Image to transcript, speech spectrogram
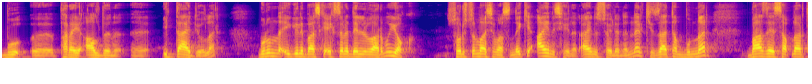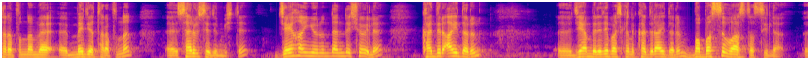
bu e, parayı aldığını e, iddia ediyorlar. Bununla ilgili başka ekstra delil var mı? Yok. Soruşturma aşamasındaki aynı şeyler, aynı söylenenler ki zaten bunlar bazı hesaplar tarafından ve e, medya tarafından e, servis edilmişti. Ceyhan yönünden de şöyle, Kadir Aydar'ın Ceyhan Belediye Başkanı Kadir Aydar'ın babası vasıtasıyla e,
